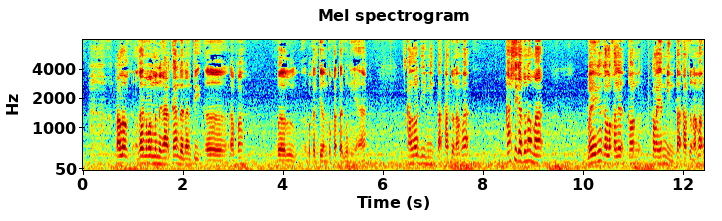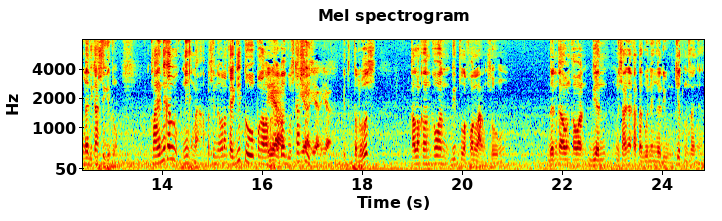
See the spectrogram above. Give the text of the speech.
Kalau kan teman mendengarkan dan nanti eh, apa ber- bekerja untuk Katagonia, kalau diminta kartu nama kasih kartu nama. Bayangin kalau kalian klien minta kartu nama nggak dikasih gitu kliennya kan nih kenapa sih ini orang kayak gitu pengalaman Iya, nggak bagus kasih iya, iya, iya. itu terus kalau kawan-kawan ditelepon langsung dan kawan-kawan dia misalnya kata gue nggak diungkit misalnya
